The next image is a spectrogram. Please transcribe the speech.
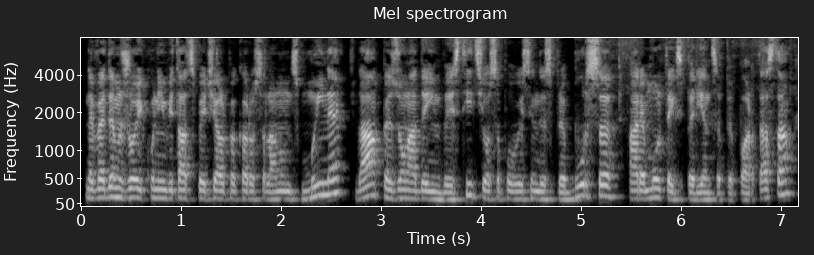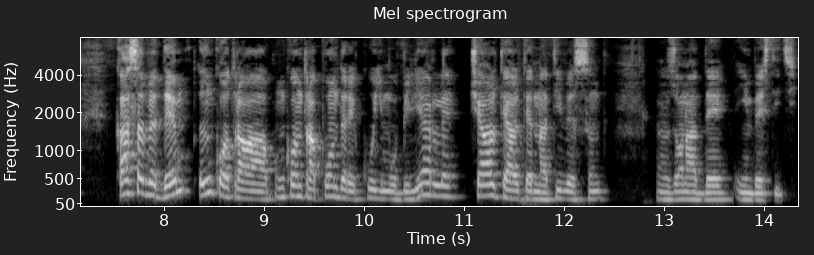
Ne vedem joi cu un invitat special pe care o să-l anunț mâine, da? pe zona de investiții, o să povestim despre bursă, are multă experiență pe partea asta, ca să vedem în, contra, în contrapondere cu imobiliarele ce alte alternative sunt în zona de investiții.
